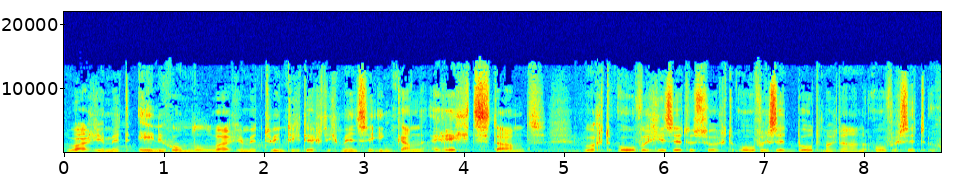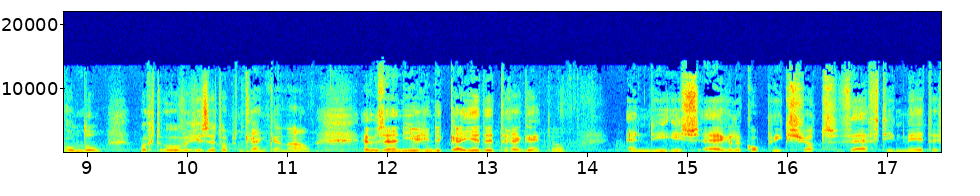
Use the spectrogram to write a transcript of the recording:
waar je met één gondel, waar je met 20, 30 mensen in kan, rechtstaand wordt overgezet, een soort overzetboot, maar dan een overzetgondel, wordt overgezet op het Gran Kanaal. En we zijn hier in de Calle de Traghetto. En die is eigenlijk op, ik schat, 15 meter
